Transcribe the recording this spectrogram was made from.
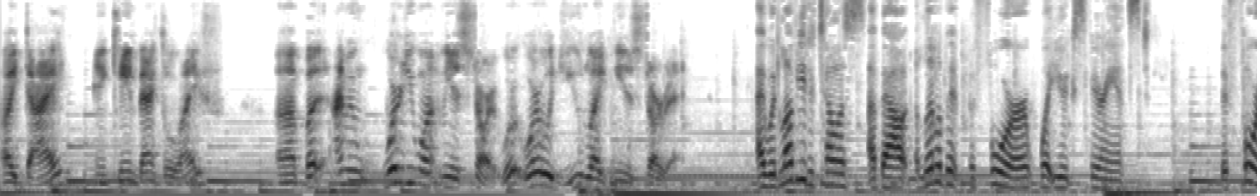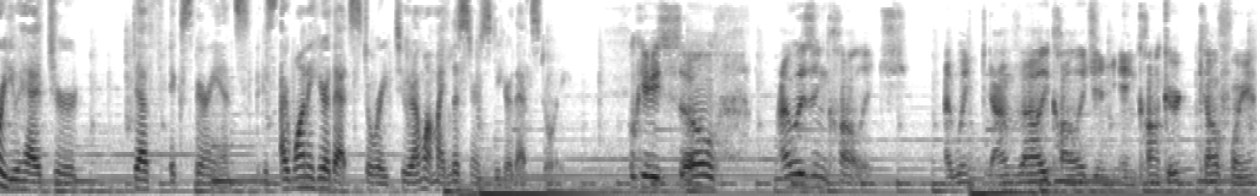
I died and came back to life. Uh, but I mean, where do you want me to start? Where, where would you like me to start at? I would love you to tell us about a little bit before what you experienced before you had your death experience, because I want to hear that story too. I want my listeners to hear that story. Okay, so I was in college. I went down Valley College in, in Concord, California.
